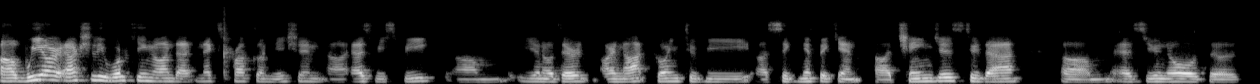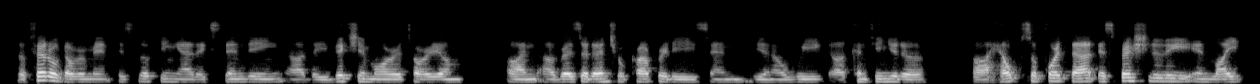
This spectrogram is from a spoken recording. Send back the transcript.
Uh, we are actually working on that next proclamation uh, as we speak. Um, you know, there are not going to be uh, significant uh, changes to that. Um, as you know, the the federal government is looking at extending uh, the eviction moratorium on uh, residential properties, and you know we uh, continue to uh, help support that, especially in light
